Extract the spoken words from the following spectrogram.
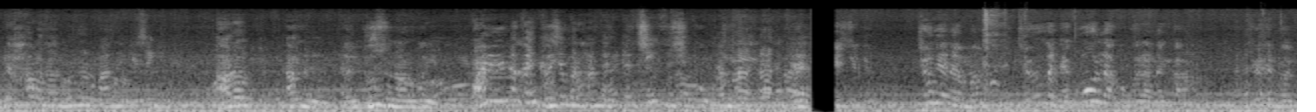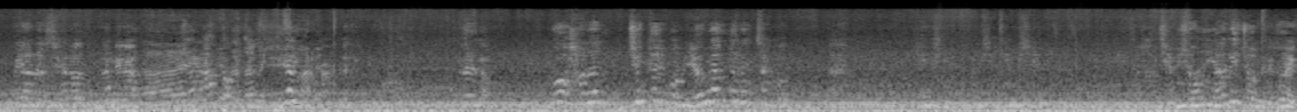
우리 하고 난 눈으로 만든 그 새끼 바로 다음에 뉴스 나오는 거기 완벽한 거짓말 한데 지고 싶고 예. 전에는 뭐 저거가 내 꼬으려고 그러는가 그래서 뭐 우야는 새로 그 내가 아, 저 아빠가 대단하다, 수영을 기생이네. 갔거든요 그러니까 그 하는 짓들이 보면 영감들은 자꾸 아, 김씨 김씨 김씨 재미 좋은 이야기 좀 해줘야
